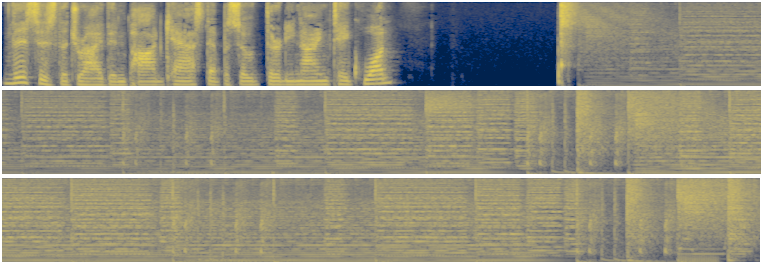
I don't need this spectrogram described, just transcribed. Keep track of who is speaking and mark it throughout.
Speaker 1: This is the Drive In Podcast, episode 39, take one.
